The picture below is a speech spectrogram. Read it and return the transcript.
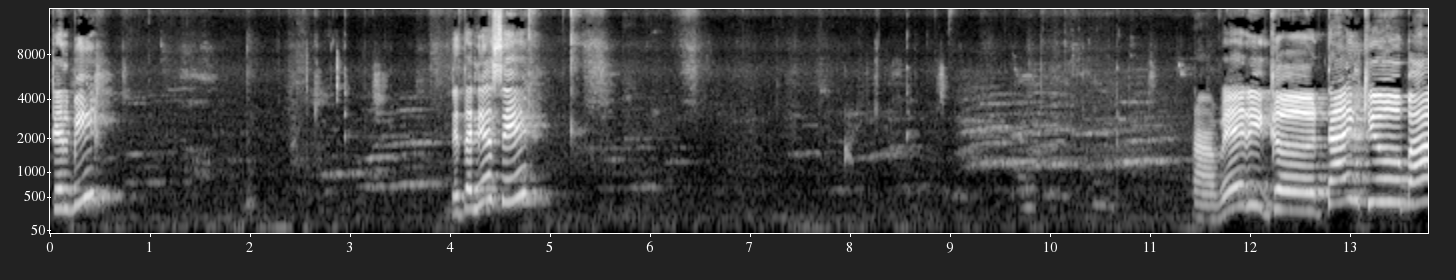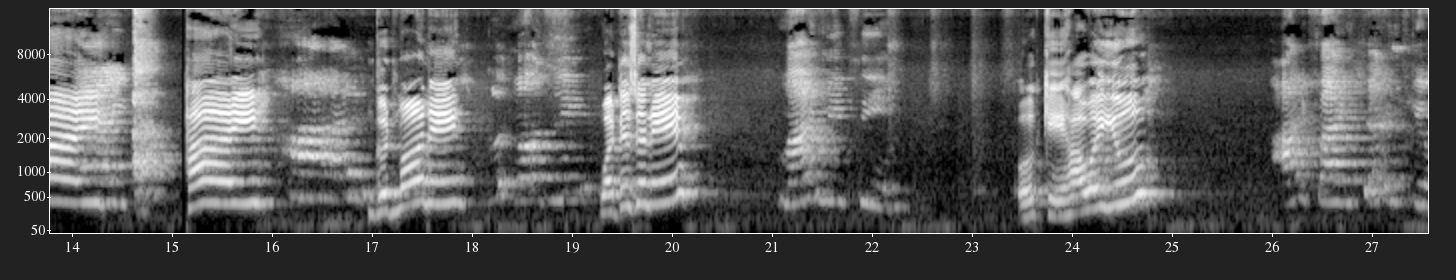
Tell me. Nathania, say. Ah, very good. Thank you. Bye. Hi. Hi. Good morning. Good morning. What is your name? Okay, how are you? I'm fine. Thank you.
